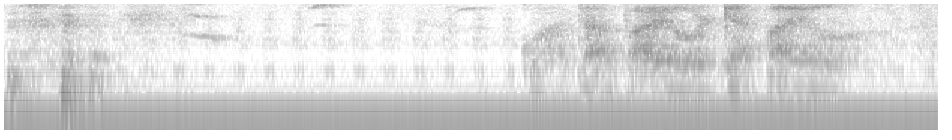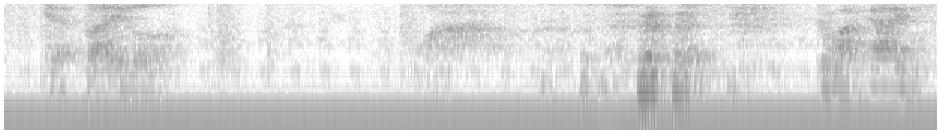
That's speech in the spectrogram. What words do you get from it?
Qua- or cat pile? Cat. Come on, guys.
